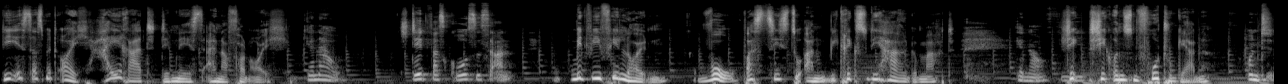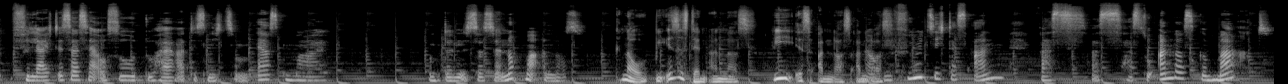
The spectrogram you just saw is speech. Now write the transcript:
Wie ist das mit euch? Heirat demnächst einer von euch? Genau. Steht was Großes an. Mit wie vielen Leuten? Wo? Was ziehst du an? Wie kriegst du die Haare gemacht? Genau. Schick, schick uns ein Foto gerne. Und vielleicht ist das ja auch so, du heiratest nicht zum ersten Mal. Und dann ist das ja nochmal anders. Genau, wie ist es denn anders? Wie ist anders anders? Genau, wie fühlt sich das an? Was, was hast du anders gemacht?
